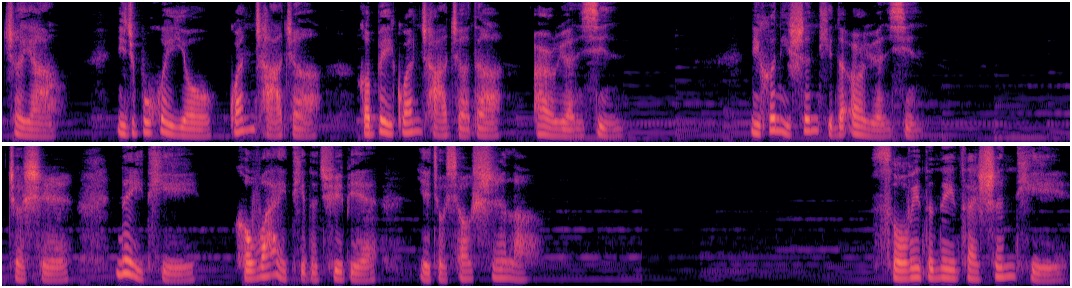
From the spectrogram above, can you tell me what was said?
这样你就不会有观察者和被观察者的二元性，你和你身体的二元性，这时内体和外体的区别。也就消失了。所谓的内在身体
